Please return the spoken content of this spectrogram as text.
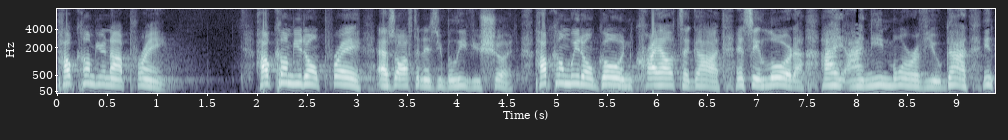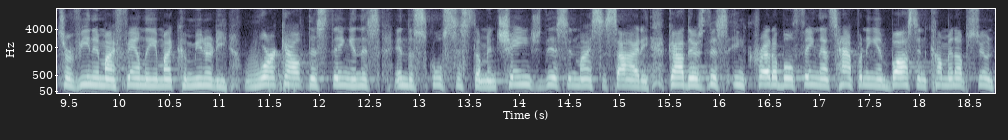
How come you're not praying? How come you don't pray as often as you believe you should? How come we don't go and cry out to God and say, Lord, I, I need more of you. God, intervene in my family, in my community. Work out this thing in, this, in the school system and change this in my society. God, there's this incredible thing that's happening in Boston coming up soon.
